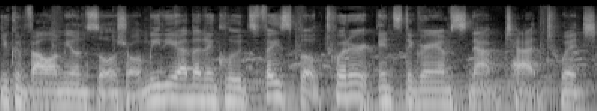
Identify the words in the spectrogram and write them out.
You can follow me on social media that includes Facebook, Twitter, Instagram, Snapchat, Twitch,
